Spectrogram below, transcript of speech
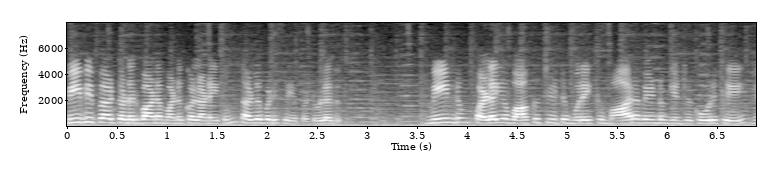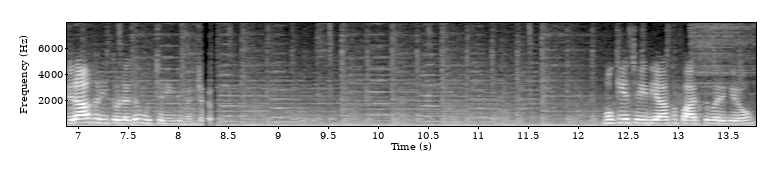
விவிபேட் தொடர்பான மனுக்கள் அனைத்தும் தள்ளுபடி செய்யப்பட்டுள்ளது. மீண்டும் பழைய வாக்குச்சீட்டு முறைக்கு மாற வேண்டும் என்ற கோரிக்கையை நிராகரித்துள்ளது உச்சநீதிமன்றம். முக்கிய செய்தியாக பார்த்து வருகிறோம்.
